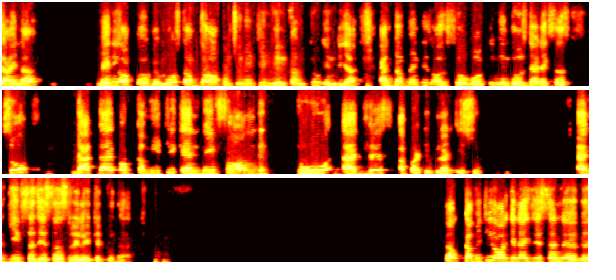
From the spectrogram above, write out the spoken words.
china many of the most of the opportunity will come to india and government is also working in those directions. So that type of committee can be formed to address a particular issue and give suggestions related to that Now, committee organization, uh,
